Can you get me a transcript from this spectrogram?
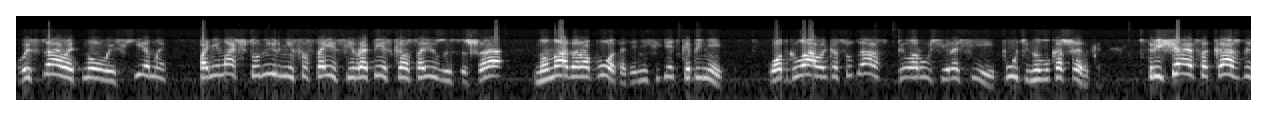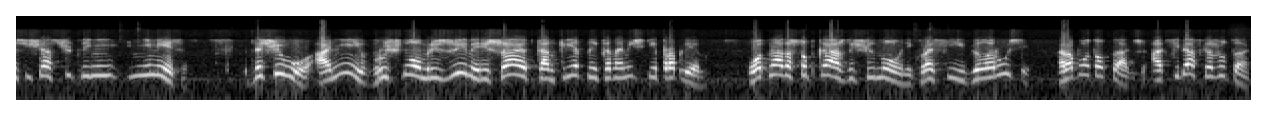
выстраивать новые схемы, понимать, что мир не состоит из Европейского Союза и США, но надо работать, а не сидеть в кабинете. Вот главы государств Беларуси и России, Путин и Лукашенко, встречаются каждый сейчас чуть ли не, не месяц. Для чего? Они в ручном режиме решают конкретные экономические проблемы. Вот надо, чтобы каждый чиновник в России и Беларуси работал так же. От себя скажу так.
